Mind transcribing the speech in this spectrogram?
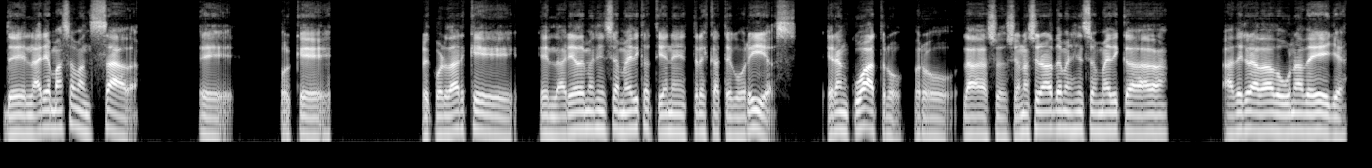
del área más avanzada, eh, porque recordar que el área de emergencia médica tiene tres categorías. Eran cuatro, pero la Asociación Nacional de Emergencias Médicas ha, degradado una de ellas.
